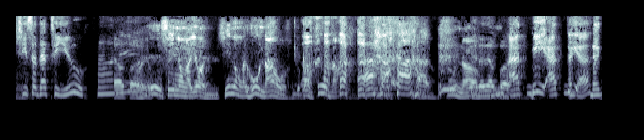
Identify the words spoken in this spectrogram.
she said that to you. Opo. Eh, sino ngayon? Sino ngayon? Who now? Di ba? Who now? Who now? At me, at me, ah. Nag,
